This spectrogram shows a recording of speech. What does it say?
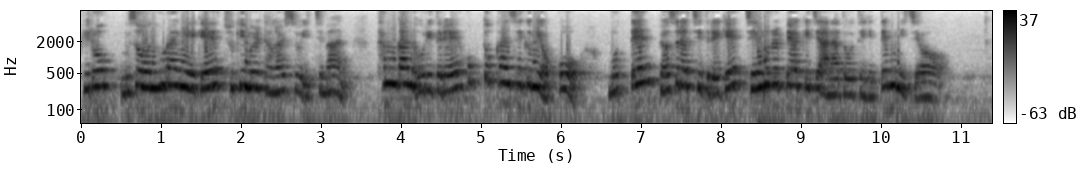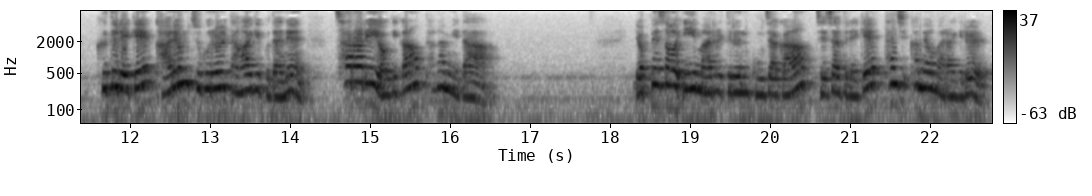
비록 무서운 호랑이에게 죽임을 당할 수 있지만 탐간 우리들의 혹독한 세금이 없고 못된 벼슬아치들에게 재물을 빼앗기지 않아도 되기 때문이지요. 그들에게 가렴 주구를 당하기보다는 차라리 여기가 편합니다. 옆에서 이 말을 들은 공자가 제자들에게 탄식하며 말하기를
